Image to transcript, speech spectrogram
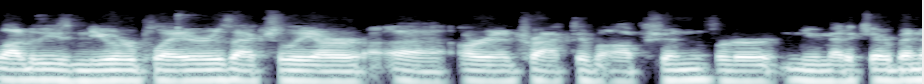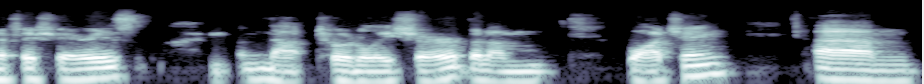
a lot of these newer players actually are uh, are an attractive option for new Medicare beneficiaries. I'm not totally sure, but I'm watching. Um,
